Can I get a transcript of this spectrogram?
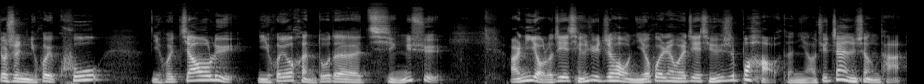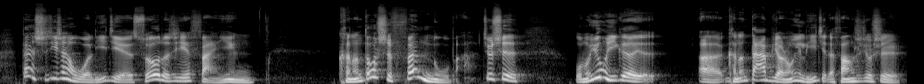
就是你会哭，你会焦虑，你会有很多的情绪，而你有了这些情绪之后，你又会认为这些情绪是不好的，你要去战胜它。但实际上，我理解所有的这些反应。可能都是愤怒吧，就是我们用一个呃，可能大家比较容易理解的方式就是，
